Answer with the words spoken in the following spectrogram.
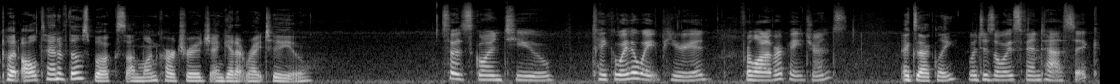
put all ten of those books on one cartridge and get it right to you. So it's going to take away the wait period for a lot of our patrons, Exactly. which is always fantastic.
